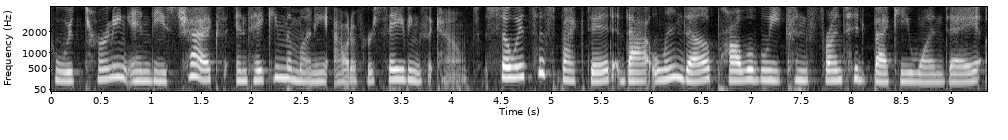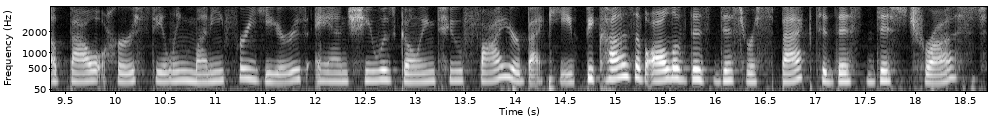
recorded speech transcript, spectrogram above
who was turning in these checks and taking the money out of her savings account. So it's suspected that Linda probably confronted Becky one day about her stealing money for years and she was going to fire Becky because of all of this disrespect, this distrust.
